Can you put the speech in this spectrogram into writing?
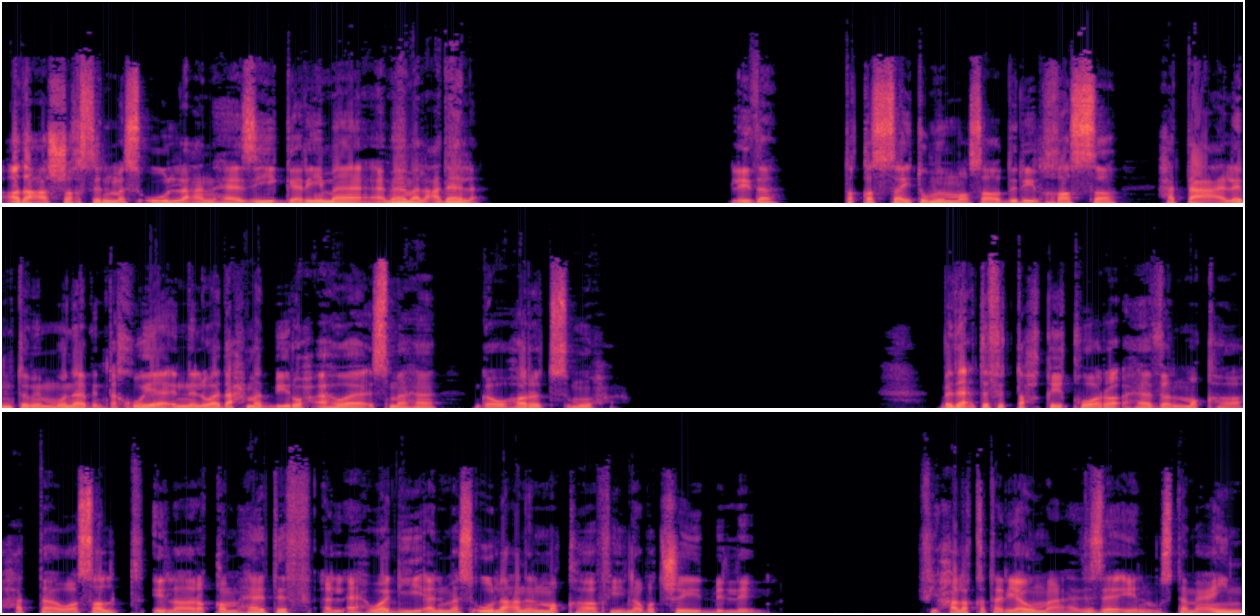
أضع الشخص المسؤول عن هذه الجريمة أمام العدالة. لذا تقصيت من مصادري الخاصة حتى علمت من منى بنت أخويا إن الواد أحمد بيروح قهوة اسمها جوهرة سموحة. بدأت في التحقيق وراء هذا المقهى حتى وصلت إلى رقم هاتف الأهوجي المسؤول عن المقهى في نبطشية بالليل. في حلقة اليوم أعزائي المستمعين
